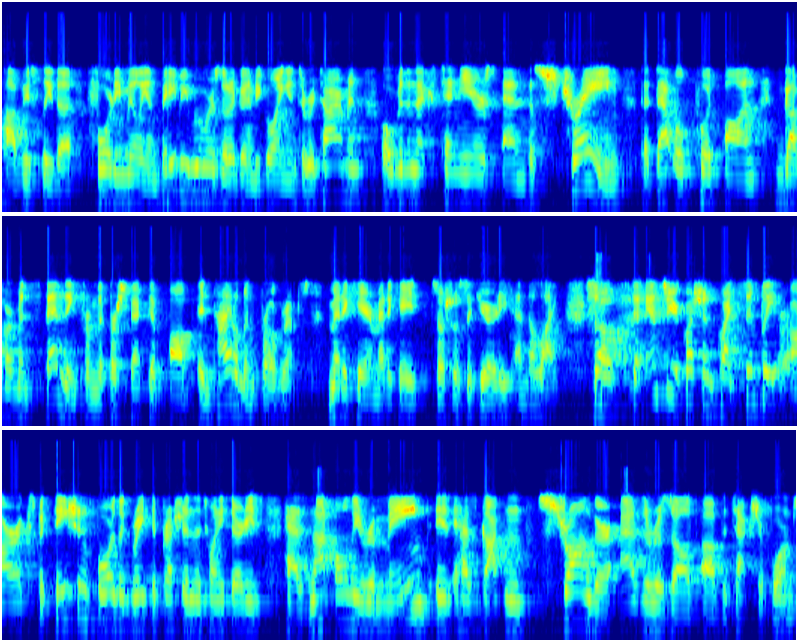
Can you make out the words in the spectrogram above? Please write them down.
obviously the 40 million baby boomers that are going to be going into retirement over the next 10 years and the strain that that will put on government spending from the perspective of entitlement programs, Medicare, Medicaid, Social Security, and the like. So to answer your question quite simply, our expectation for the Great Depression in the 2030s has not only remained, it has gotten stronger as a result of the tax reforms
